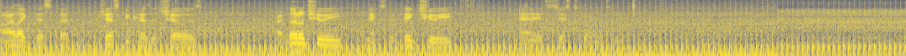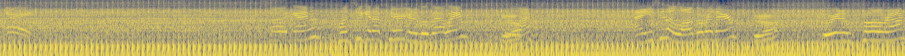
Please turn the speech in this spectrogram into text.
Now I like this clip just because it shows our little Chewy next to the big Chewie, and it's just adorable to me. Alright. So again, once we get up here, you're gonna go that way. To the Yeah. left. Now you see the log over there? Yeah, So we're gonna pull around.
